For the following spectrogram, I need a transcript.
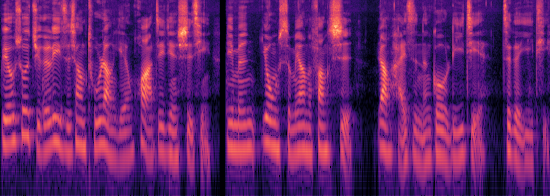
比如说举个例子，像土壤盐化这件事情，你们用什么样的方式让孩子能够理解？这个议题，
